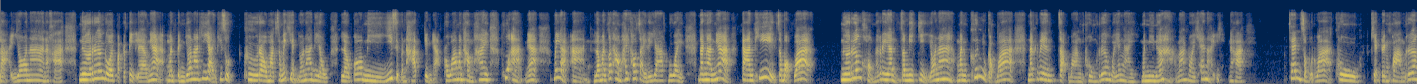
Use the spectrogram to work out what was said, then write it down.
หลายย่อหน้านะคะ เนื้อเรื่องโดยปกติแล้วเนี่ยมันเป็นย่อหน้าที่ใหญ่ที่สุด คือเรามักจะไม่เขียนย่อหน้าเดียว แล้วก็มี 20 บรรทัดอย่างเงี้ยเพราะว่ามันทำให้ผู้อ่านเนี่ยไม่อยากอ่าน แล้วมันก็ทำให้เข้าใจได้ยากด้วย ดังนั้นเนี่ยการที่จะบอกว่าเนื้อเรื่องของนักเรียนจะมีกี่ย่อหน้า มันขึ้นอยู่กับว่านักเรียนจะวางโครงเรื่องไว้ยังไง มันมีเนื้อหามากน้อยแค่ไหนนะคะ เช่นสมมติว่าครู เขียนเรียงความเรื่อง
